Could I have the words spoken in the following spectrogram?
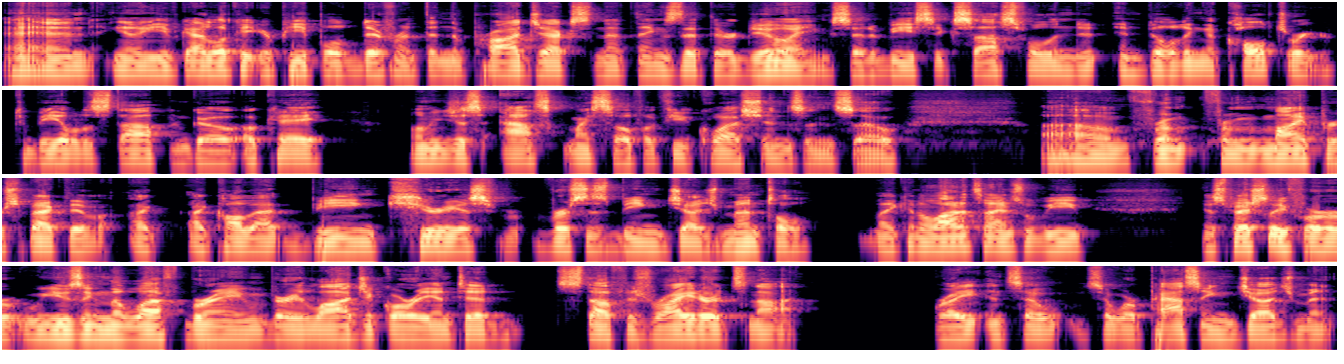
And you know, you've got to look at your people different than the projects and the things that they're doing. So to be successful in in building a culture, to be able to stop and go, okay, let me just ask myself a few questions. And so, um, from from my perspective, I, I call that being curious versus being judgmental. Like, and a lot of times we'll be especially if we're using the left brain, very logic oriented stuff is right or it's not, right? And so so we're passing judgment.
